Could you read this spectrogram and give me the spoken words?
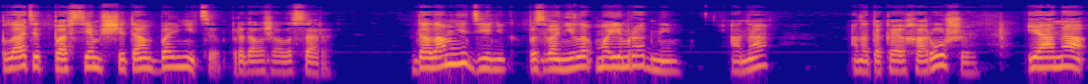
платит по всем счетам в больнице», — продолжала Сара. «Дала мне денег, позвонила моим родным. Она... она такая хорошая, и она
